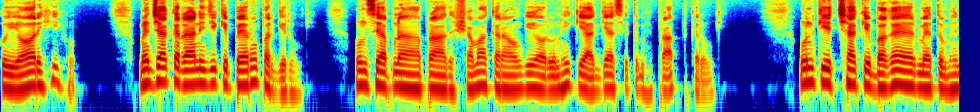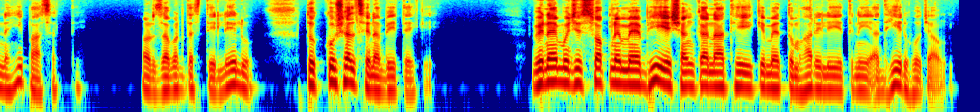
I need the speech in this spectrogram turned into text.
कोई और ही हूँ। मैं जाकर रानी जी के पैरों पर गिरूँगी। उनसे अपना अपराध क्षमा कराऊँगी और उन्हीं की आज्ञा से तुम्हें प्राप्त करूँगी। उनकी इच्छा के बगैर मैं तुम्हें नहीं पा सकती और ज़बरदस्ती ले लूँ तो कुशल से न बीतेगी। विनय, मुझे स्वप्न में भी ये शंका ना थी कि मैं तुम्हारे लिए इतनी अधीर हो जाऊँगी।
